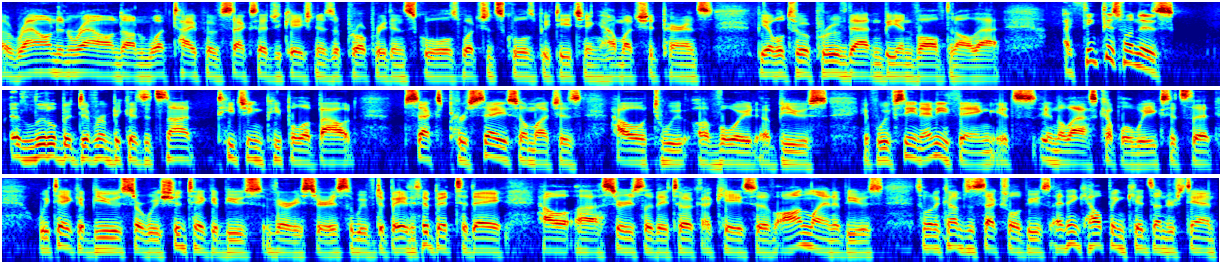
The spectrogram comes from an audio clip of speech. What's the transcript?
round and round on what type of sex education is appropriate in schools, what should schools be teaching, how much should parents be able to approve that and be involved in all that. I think this one is a little bit different because it's not teaching people about sex per se so much as how to avoid abuse. If we've seen anything, it's in the last couple of weeks, it's that we take abuse or we should take abuse very seriously. We've debated a bit today how uh, seriously they took a case of online abuse. So when it comes to sexual abuse, I think helping kids understand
